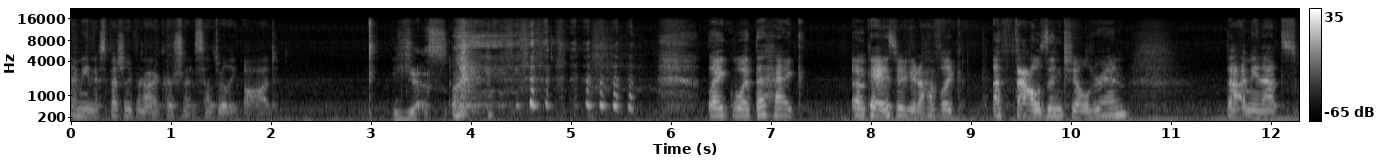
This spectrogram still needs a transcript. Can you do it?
I mean, especially if you're not a Christian, it sounds really odd. Yes. like, what the heck? Okay, so you're gonna have like a thousand children. That I mean, that's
